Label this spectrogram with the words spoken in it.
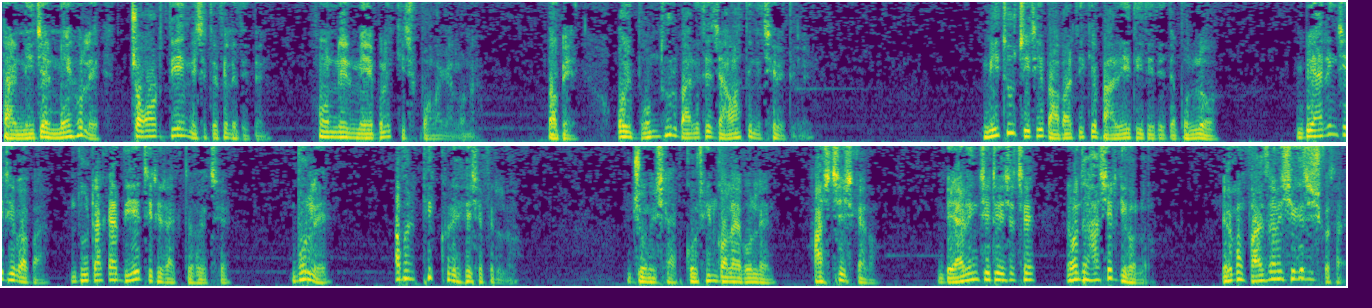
তার নিজের মেয়ে হলে চর দিয়ে মেঝেতে ফেলে দিতেন। অন্যের মেয়ে বলে কিছু বলা গেল না। তবে ওই বন্ধুর বাড়িতে যাওয়া তিনি ছেড়ে দিলেন। মিতু চিঠি বাবার দিকে বাড়িয়ে দিতে দিতে বলল বেয়ারিং চিঠি বাবা, দু টাকা দিয়ে চিঠি রাখতে হয়েছে। বলে আবার ঠিক করে হেসে ফেলল। জমি সাহেব কঠিন গলায় বললেন, হাসছিস কেন? বেয়ারিং চিঠি এসেছে, এর মধ্যে হাসির কি হলো? এরকম ফাইজলামি শিখেছিস কোথায়?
